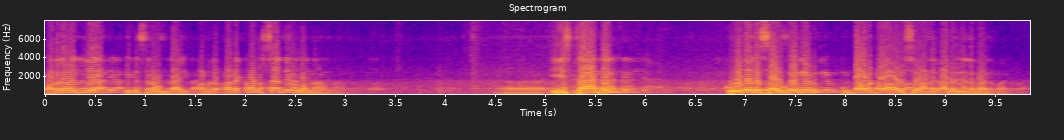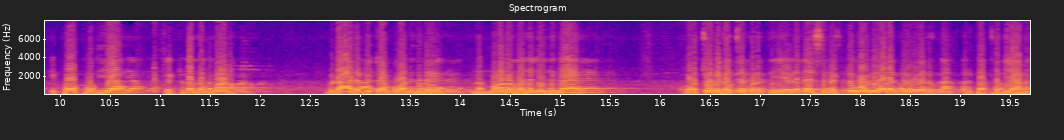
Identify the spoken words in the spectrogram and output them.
വളരെ വലിയ വികസനം ഉണ്ടായി. വളരെ പഴക്കമുള്ള സ്റ്റാൻഡുകളിലൊന്നാണ്. ഈ സ്റ്റാൻഡിൽ കൂടുതൽ സൗകര്യം ഉണ്ടാവേണ്ട ആവശ്യമാണ് കാലോചിതമായി. ഇപ്പോ പുതിയ കെട്ടിട നിർമ്മാണം ഇവിടെ ആരംഭിക്കാൻ പോവാണ്. ഇതിന് നിർമ്മാണം എന്ന് പറഞ്ഞാൽ ഇതിനെ കുറച്ചുകൂടി മെച്ചപ്പെടുത്തി ഏകദേശം എട്ട് കോടിയോളം രൂപ വരുന്ന ഒരു പദ്ധതിയാണ്.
